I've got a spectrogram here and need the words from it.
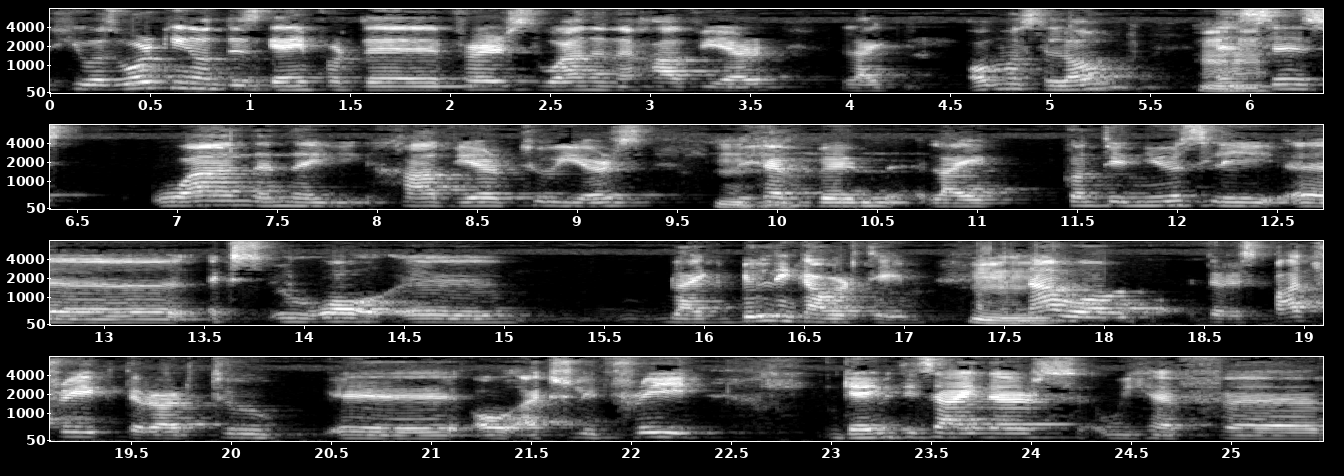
he was working on this game for the first one and a half year like almost alone. And uh-huh. since one and a half year, two years, mm-hmm. we have been like continuously uh, ex- well, uh, like building our team. Mm-hmm. now uh, there is Patrick. There are two, uh, or actually three game designers. We have uh,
